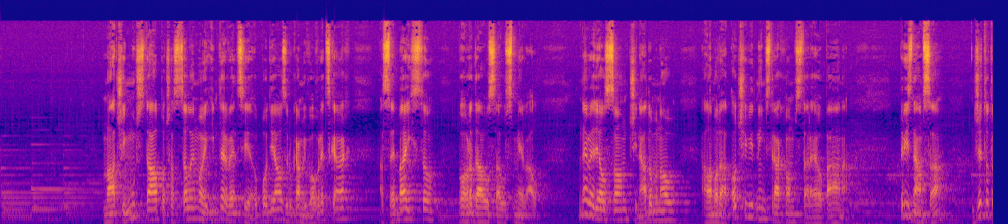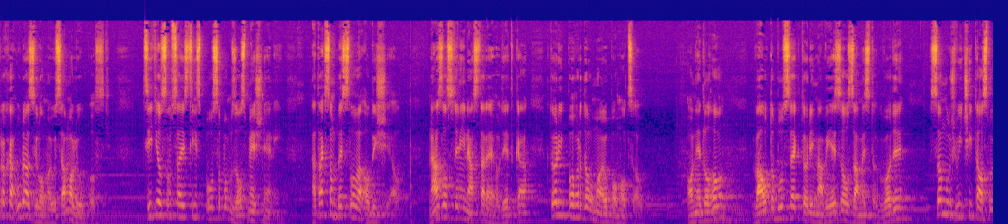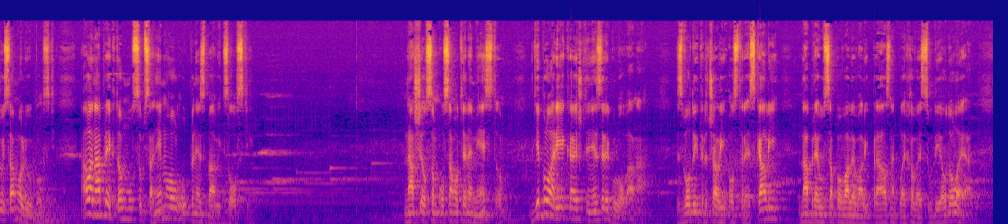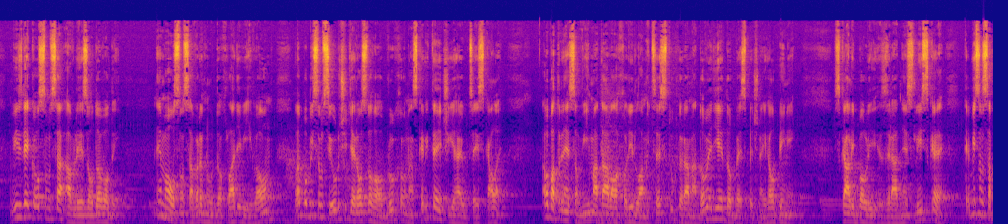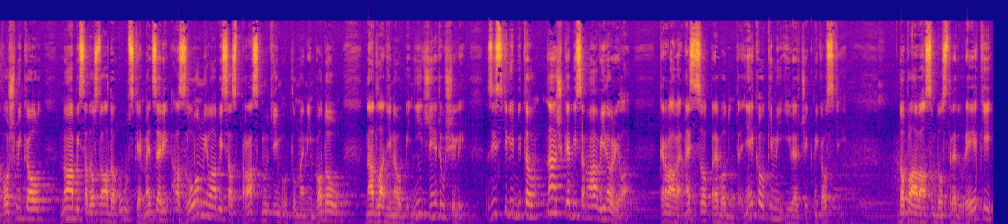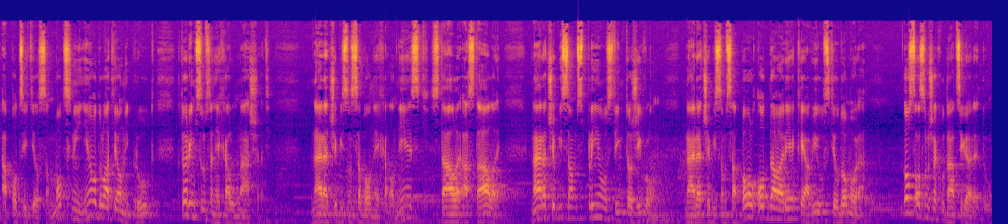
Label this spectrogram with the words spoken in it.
Mladší muž stál počas celej mojej intervencie opodial s rukami vo vreckách a sebaisto, pohrdavo sa usmieval. Nevedel som, či nado mnou, alebo nad očividným strachom starého pána. Priznám sa, že to trocha urazilo moju samolúbosť. Cítil som sa istým spôsobom zosmiešnený a tak som bez slova odišiel, nazlostený na starého detka, ktorý pohrdol mojou pomocou. Onedlho, v autobuse, ktorý ma viezol za mesto k vode, som už vyčítal svoju samolúbosť, ale napriek tomu som sa nemohol úplne zbaviť zlosti. Našiel som osamotené miesto, kde bola rieka ešte nezregulovaná z vody trčali ostré skaly, na brehu sa povaľovali prázdne plechové súdy od oleja. Vyzliekol som sa a vliezol do vody. Nemohol som sa vrhnúť do chladivých vln, lebo by som si určite rozlohol brucho na skrytej číhajúcej skale. Opatrne som vyhmatával chodidlami cestu, ktorá ma dovedie do bezpečnej hlbiny. Skaly boli zradne slízke. Keby som sa pošmykol, no aby sa dostala do úzkej medzery a zlomila by sa s prasknutím utlmeným vodou, nad hladinou by nič netušili. Zistili by to, náš keby sa noha vynorila. Krvavé meso prebodnuté niekoľkými íverčikmi kostí. Doplával som do stredu rieky a pocítil som mocný, neodolateľný prúd, ktorým som sa nechal unášať. Najradšej by som sa bol nechal niesť, stále a stále. Najradšej by som splínul s týmto živlom. Najradšej by som sa bol oddal rieke a vyústil do mora. Dostal som však na cigaretu.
